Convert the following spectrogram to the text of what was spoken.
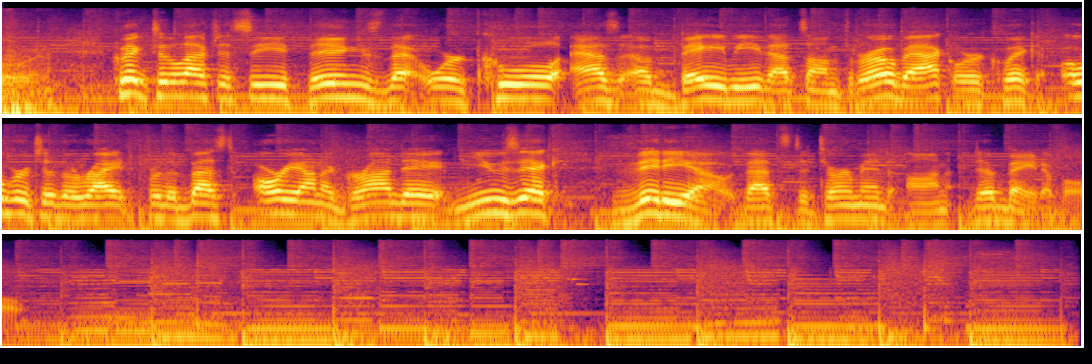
Click to the left to see things that were cool as a baby. That's on throwback or click over to the right for the best Ariana Grande music video. That's determined on debatable.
